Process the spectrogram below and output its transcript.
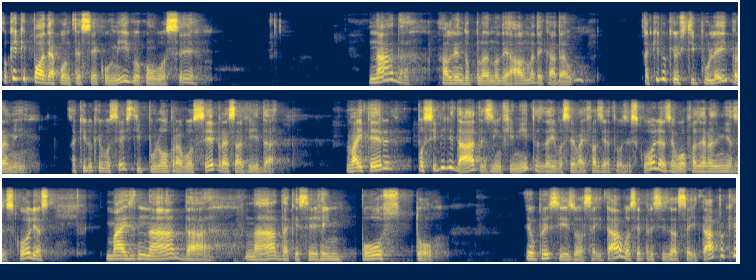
O que, que pode acontecer comigo, com você? Nada além do plano de alma de cada um. Aquilo que eu estipulei para mim, aquilo que você estipulou para você, para essa vida, vai ter possibilidades infinitas, daí você vai fazer as suas escolhas, eu vou fazer as minhas escolhas, mas nada, nada que seja imposto. Eu preciso aceitar, você precisa aceitar, porque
